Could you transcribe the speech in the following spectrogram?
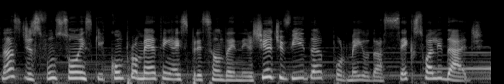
nas disfunções que comprometem a expressão da energia de vida por meio da sexualidade.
